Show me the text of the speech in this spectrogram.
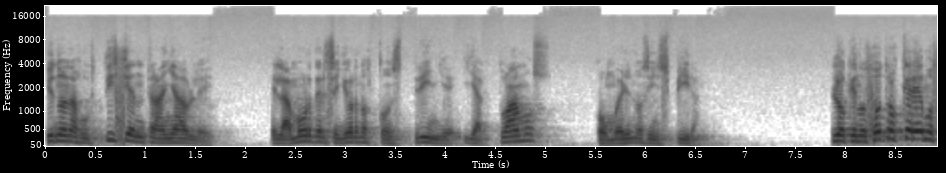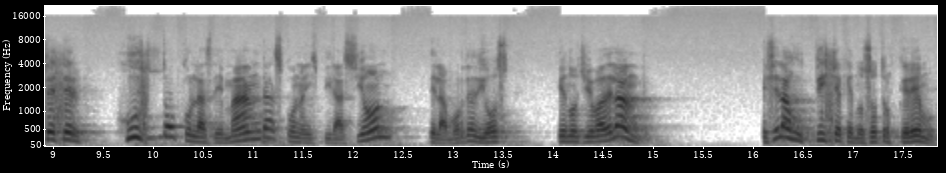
sino una justicia entrañable. El amor del Señor nos constriñe y actuamos como Él nos inspira. Lo que nosotros queremos es ser justo con las demandas, con la inspiración del amor de Dios que nos lleva adelante. Esa es la justicia que nosotros queremos.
